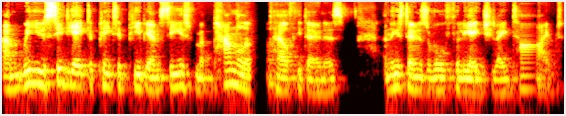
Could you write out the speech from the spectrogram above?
Um, we use CD8 depleted PBMCs from a panel of healthy donors, and these donors are all fully HLA typed.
